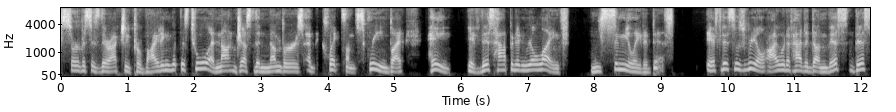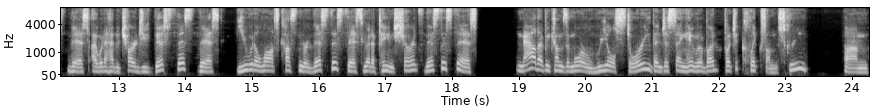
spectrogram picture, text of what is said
services they're actually providing with this tool and not just the numbers and the clicks on the screen, but hey, if this happened in real life, we simulated this. If this was real, I would have had to done this, this, this. I would have had to charge you this, this, this. You would have lost customer this, this, this. You had to pay insurance, this, this, this. Now that becomes a more real story than just saying, Hey, we have a bunch of clicks on the screen. Um,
